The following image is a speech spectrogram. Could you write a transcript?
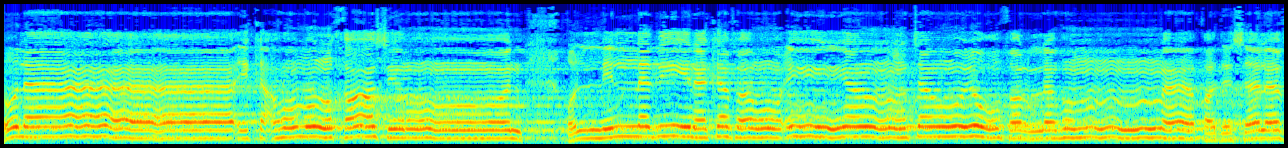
أولئك هم الخاسرون. قل للذين كفروا إن ينتهوا يغفر لهم ما قد سلف.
